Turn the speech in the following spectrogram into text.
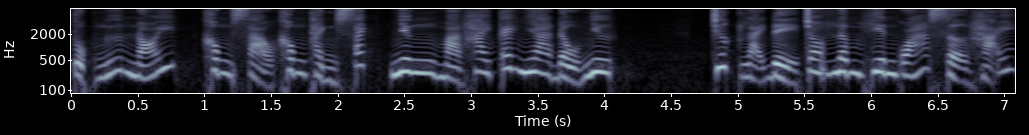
Tục ngữ nói, không xảo không thành sách, nhưng mà hai cái nha đầu như. Trước lại để cho Lâm Hiên quá sợ hãi.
